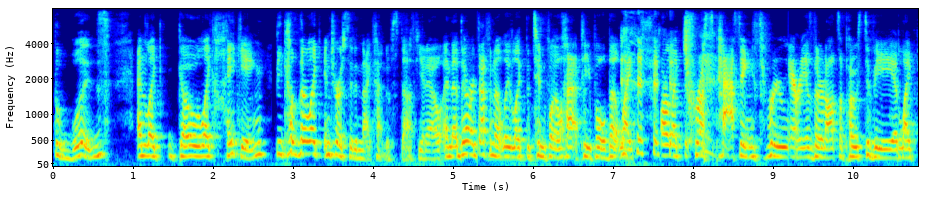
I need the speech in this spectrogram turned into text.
the woods and like go like hiking because they're like interested in that kind of stuff, you know. And there are definitely like the tinfoil hat people that like are like trespassing through areas they're not supposed to be and like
